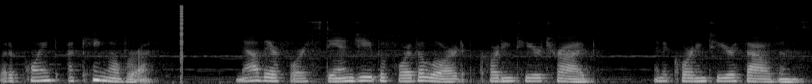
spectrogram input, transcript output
but appoint a king over us. Now therefore stand ye before the Lord according to your tribes, and according to your thousands.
